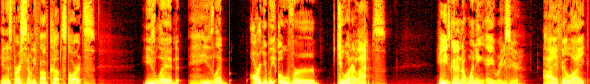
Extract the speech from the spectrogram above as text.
In his first seventy five Cup starts, he's led he's led arguably over two hundred laps. He's to end up winning a race here. I feel like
